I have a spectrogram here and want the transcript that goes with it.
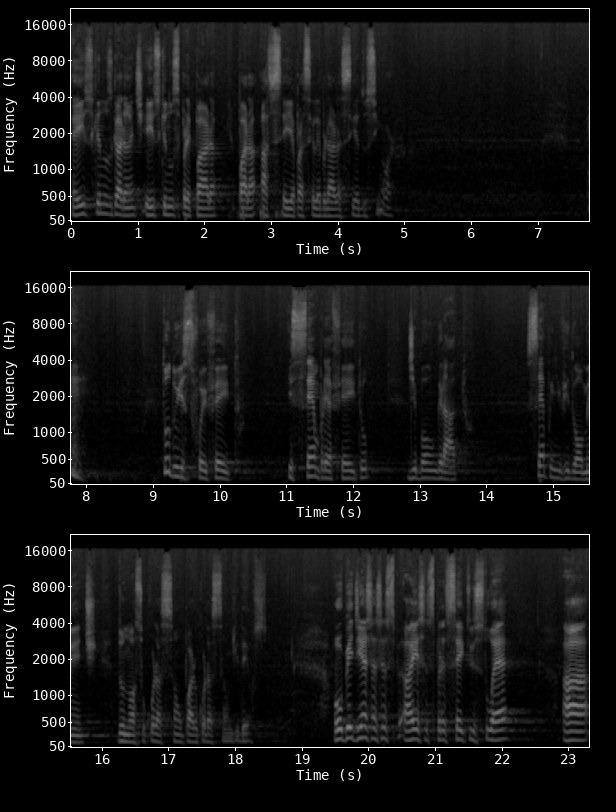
É isso que nos garante, é isso que nos prepara para a ceia, para celebrar a ceia do Senhor. Tudo isso foi feito e sempre é feito de bom grado, sempre individualmente, do nosso coração para o coração de Deus. A obediência a esses, preceitos, isto é, a,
